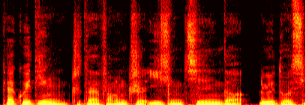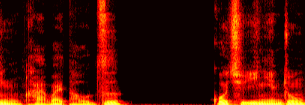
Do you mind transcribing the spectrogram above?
该规定旨在防止疫情期间的掠夺性海外投资。过去一年中，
